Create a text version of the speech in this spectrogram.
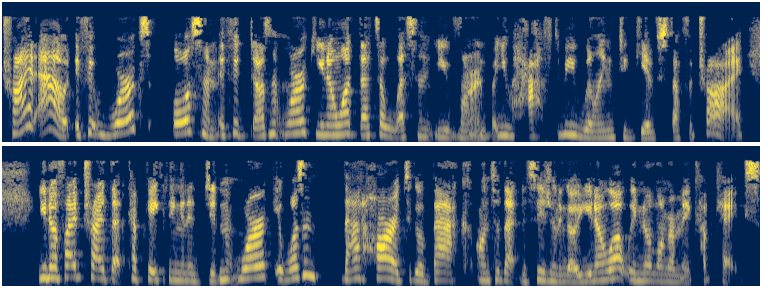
Try it out. If it works, awesome. If it doesn't work, you know what? That's a lesson you've learned, but you have to be willing to give stuff a try. You know, if I'd tried that cupcake thing and it didn't work, it wasn't that hard to go back onto that decision and go, you know what? We no longer make cupcakes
